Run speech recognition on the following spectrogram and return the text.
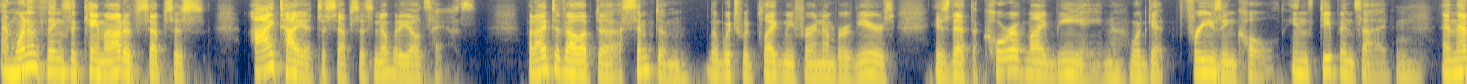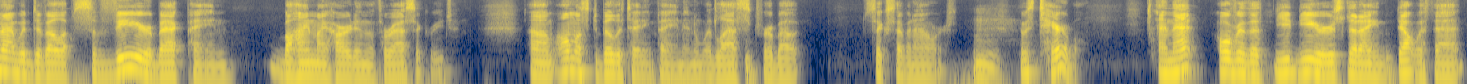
and one of the things that came out of sepsis, I tie it to sepsis. Nobody else has, But I developed a, a symptom that, which would plague me for a number of years is that the core of my being would get freezing cold in deep inside. Mm. And then I would develop severe back pain behind my heart in the thoracic region, um, almost debilitating pain. And it would last for about six, seven hours. Mm. It was terrible. And that over the years that I dealt with that,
